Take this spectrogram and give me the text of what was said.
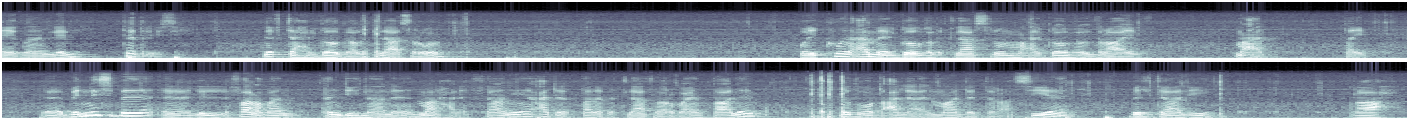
أيضا للتدريسي. نفتح ال Google Classroom ويكون عمل Google Classroom مع ال Google Drive معا. طيب. بالنسبة آه، للفرضا عندي هنا المرحلة الثانية عدد الطلبة 43 طالب نضغط على المادة الدراسية بالتالي راح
